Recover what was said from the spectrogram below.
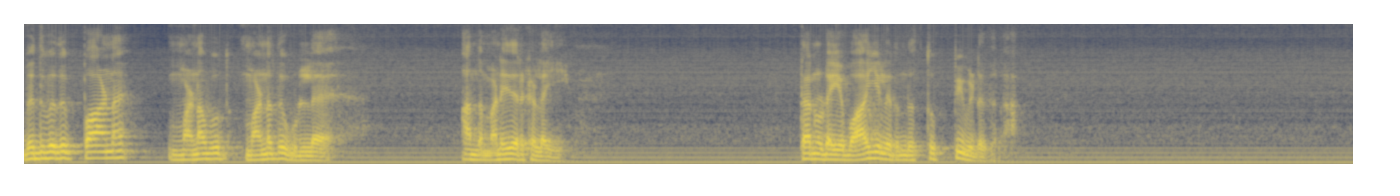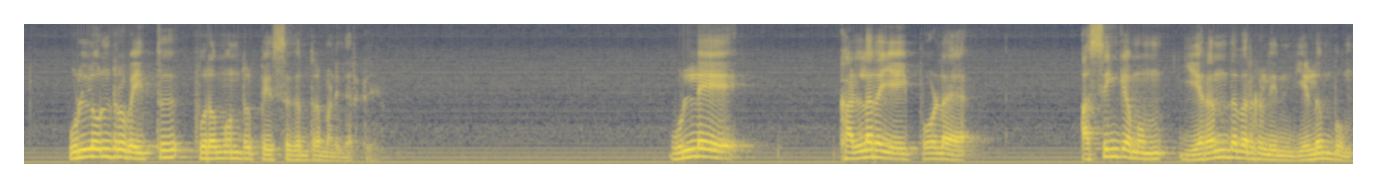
வெதுவெதுப்பான மனவு மனது உள்ள அந்த மனிதர்களை தன்னுடைய வாயிலிருந்து துப்பி விடுகிறார் உள்ளொன்று வைத்து புறமொன்று பேசுகின்ற மனிதர்கள். உள்ளே கல்லறையைப் போல அசிங்கமும் இறந்தவர்களின் எலும்பும்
